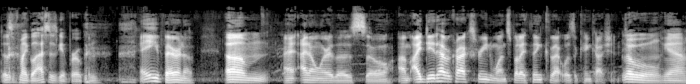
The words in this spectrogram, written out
Does if my glasses get broken? Hey, fair enough. Um, I, I don't wear those, so um, I did have a cracked screen once, but I think that was a concussion. oh yeah,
